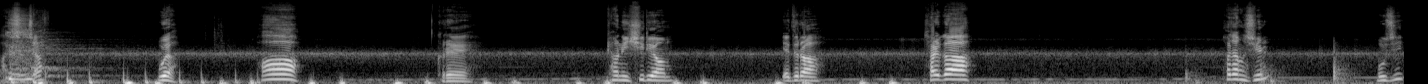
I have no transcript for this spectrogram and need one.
아 진짜? 뭐야? 아 그래 편히 쉬렴 얘들아 잘가 화장실? 뭐지?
